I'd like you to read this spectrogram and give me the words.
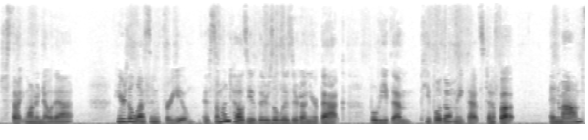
Just thought you want to know that. Here's a lesson for you. If someone tells you there's a lizard on your back, believe them. People don't make that stuff up. And moms,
